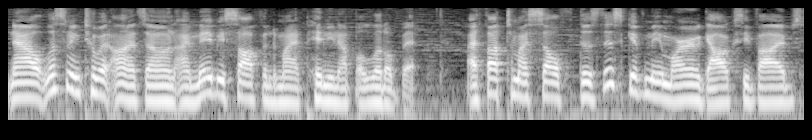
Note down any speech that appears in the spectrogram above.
Now, listening to it on its own, I maybe softened my opinion up a little bit. I thought to myself, does this give me Mario Galaxy vibes?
